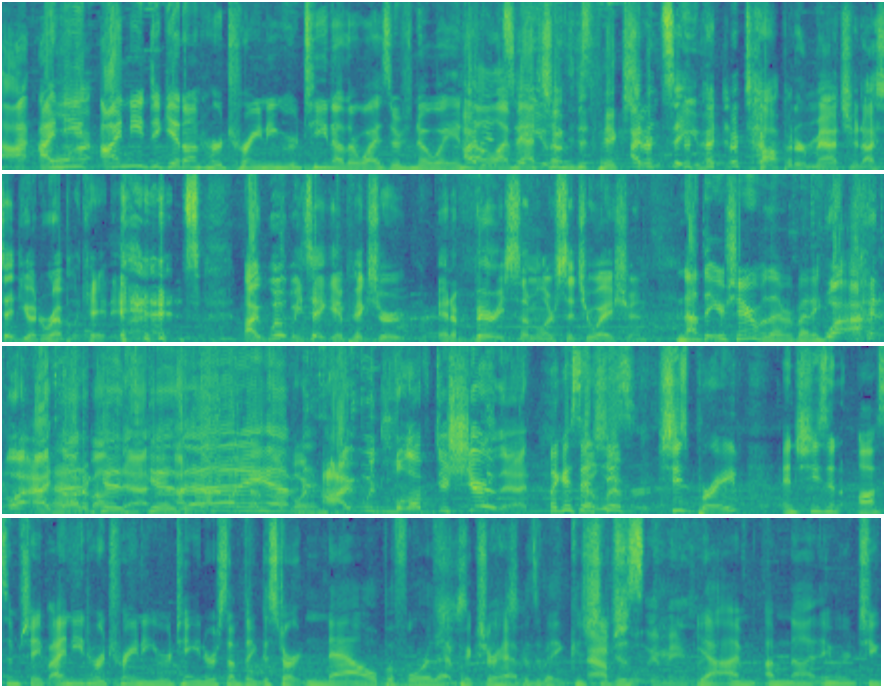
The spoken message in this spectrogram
I, I Well, need I- I, need to get on her training routine, otherwise there's no way in hell I'm matching this to- picture. I didn't say you had to top it or match it. I said you had to replicate it. I will be taking a picture in a very similar situation. Not that you're sharing with everybody. Well, I, well, I thought Uh, about 'cause- that. I thought that about that. Going. I would love to share that. Like I said, However, she's she's brave and she's in awesome shape. I need her training routine or something to start now before that picture happens. Because she just amazing. yeah, I'm I'm not anywhere. She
